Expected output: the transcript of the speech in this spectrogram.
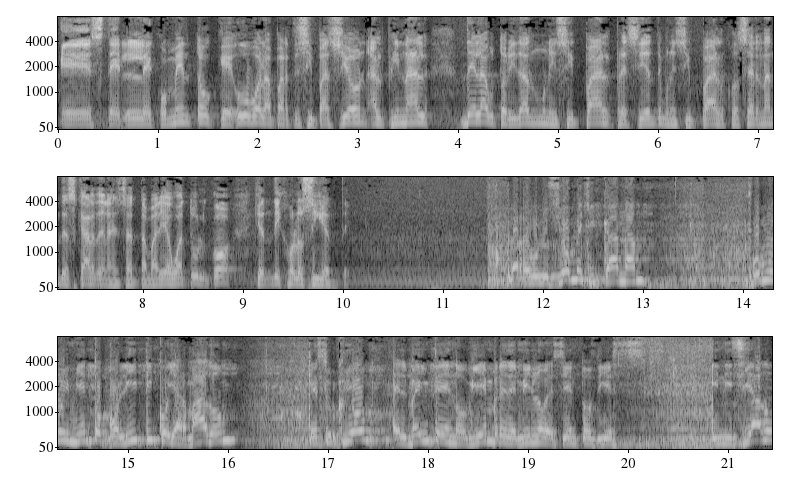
este, le comento que hubo la participación al final de la autoridad municipal, presidente municipal José Hernández Cárdenas en Santa María, Huatulco, quien dijo lo siguiente. La Revolución Mexicana fue un movimiento político y armado que surgió el 20 de noviembre de 1910, iniciado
